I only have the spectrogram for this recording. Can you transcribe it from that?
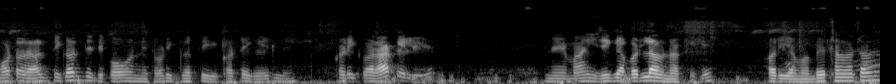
મોટર હાલતી કરી દીધી પવનની થોડીક ગતિ ઘટી ગઈ એટલે. ઘડીક વાર રાખી લઈએ. ને મારી જગ્યા બદલાવ નાખી છે. ફરી આમાં બેઠા હતી.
